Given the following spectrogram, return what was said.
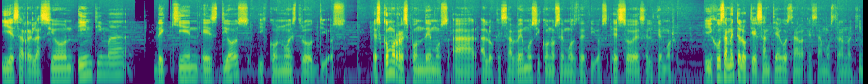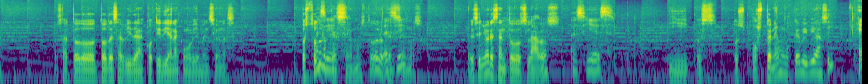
y esa relación íntima de quién es Dios y con nuestro Dios. Es como respondemos a, a lo que sabemos y conocemos de Dios. Eso es el temor. Y justamente lo que Santiago está, está mostrando aquí. O sea, todo, toda esa vida cotidiana, como bien mencionas. Pues todo lo que hacemos, todo lo que hacemos. El Señor está en todos lados. Así es. Y pues, pues, pues tenemos que vivir así.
